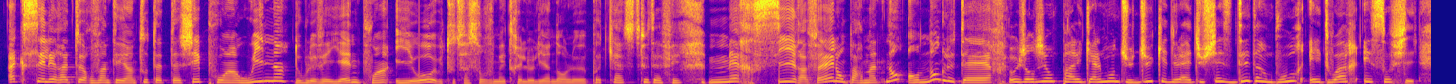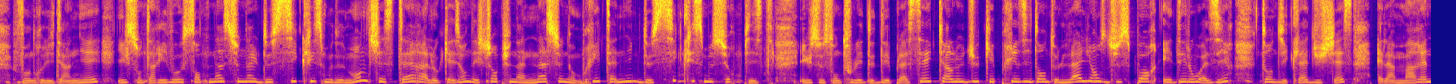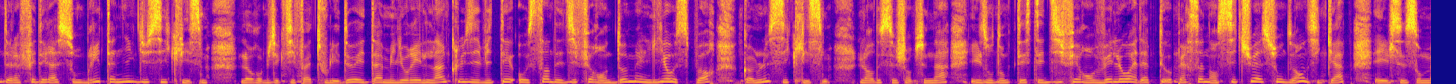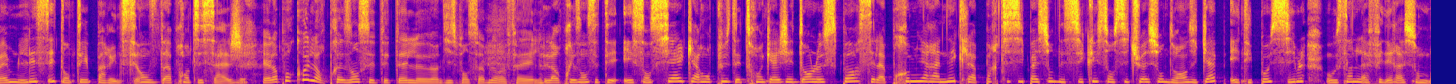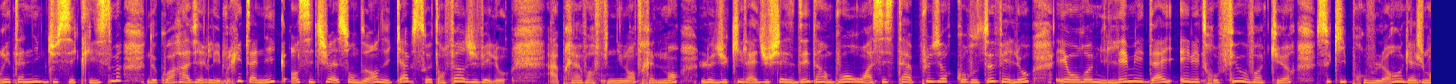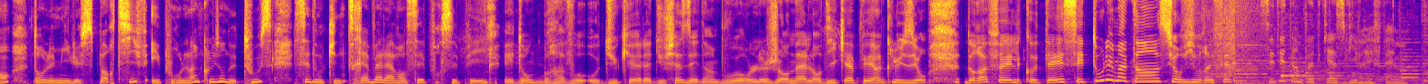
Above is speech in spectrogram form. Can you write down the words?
Accélérateur 21 tout attaché .win, w-i-n.io. Et de toute façon, vous mettrez le lien dans le podcast. Tout à fait. Merci Raphaël. On part maintenant en Angleterre. Aujourd'hui, on parle également du duc et de la duchesse d'Édimbourg, Édouard et Sophie. Vendredi dernier, ils sont arrivés au Centre national de cyclisme de Manchester à l'occasion des championnats nationaux britanniques de cyclisme sur piste. Ils se sont tous les deux déplacés car le duc est président de l'Alliance du sport et des loisirs, tandis que la duchesse est la marraine de la Fédération britannique du cyclisme. Leur objectif à tous les deux est d'améliorer l'inclusivité au sein des différents domaines liés au sport, comme le cyclisme. Lors de ce championnat, ils ont donc testé différents vélos adaptés aux personnes en situation de handicap et ils se sont même laissés tenter par une séance d'apprentissage. Et alors pourquoi leur présence était-elle euh, indispensable, Raphaël? Leur présence était essentielle car en plus d'être engagés dans le sport, c'est la première année que la participation des cyclistes en situation de handicap était possible au sein de la Fédération britannique du cyclisme de quoi ravir les Britanniques en situation de handicap souhaitant faire du vélo. Après avoir fini l'entraînement, le duc et la duchesse d'Édimbourg ont assisté à plusieurs courses de vélo et ont remis les médailles et les trophées aux vainqueurs, ce qui prouve leur engagement dans le milieu sportif et pour l'inclusion de tous. C'est donc une très belle avancée pour ce pays. Et donc bravo au duc et à la duchesse d'Édimbourg. Le journal Handicap et Inclusion de Raphaël Cotet, c'est tous les matins sur Vivre FM. C'était un podcast Vivre FM.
